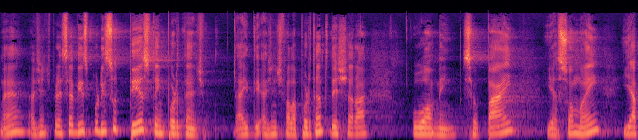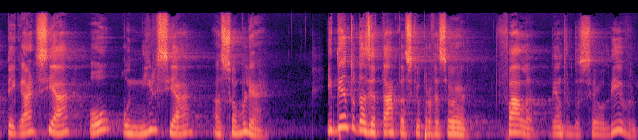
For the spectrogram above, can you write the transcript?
Né? A gente percebe isso, por isso o texto é importante. Aí a gente fala, portanto, deixará o homem seu pai e a sua mãe, e apegar-se-á ou unir-se-á à sua mulher. E dentro das etapas que o professor fala dentro do seu livro,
